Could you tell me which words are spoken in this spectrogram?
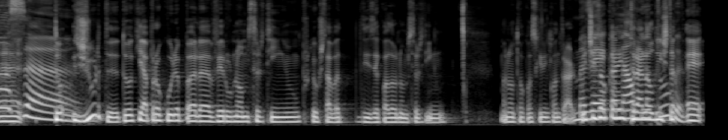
Nossa! Tô- Juro-te, estou aqui à procura para ver o nome certinho, porque eu gostava de dizer qual é o nome certinho, mas não estou a conseguir encontrar. Mas Which is é okay, estará na lista. YouTube? É,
